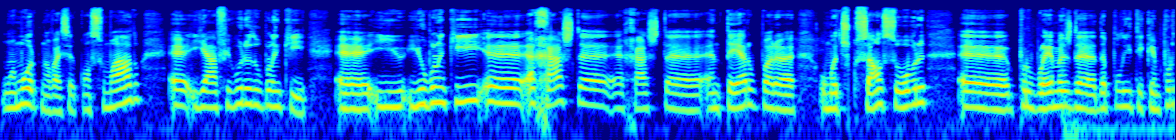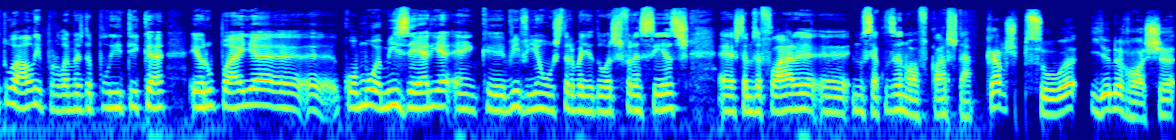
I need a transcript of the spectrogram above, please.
um amor que não vai ser consumado, uh, e há a figura do Blanqui. Uh, e, e, o Blanqui arrasta, arrasta Antero para uma discussão sobre problemas da, da política em Portugal e problemas da política europeia eh, eh, como a miséria em que viviam os trabalhadores franceses. Eh, estamos a falar no século XIX, claro está. Carlos Pessoa e Ana Rocha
